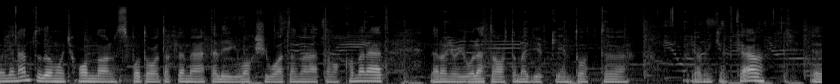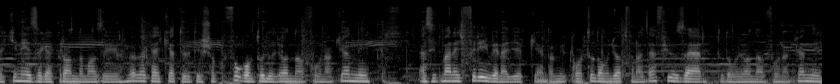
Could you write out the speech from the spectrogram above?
Ugye nem tudom, hogy honnan spotoltak le, mert elég vaksi volt, nem láttam a kamerát, de nagyon jól letartom egyébként ott ugye amiket kell. Kinézegek random azért, lövök egy-kettőt, és akkor fogom tudni, hogy onnan fognak jönni. Ez itt már egy freewin egyébként, amikor tudom, hogy ott van a diffuser, tudom, hogy onnan fognak jönni,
